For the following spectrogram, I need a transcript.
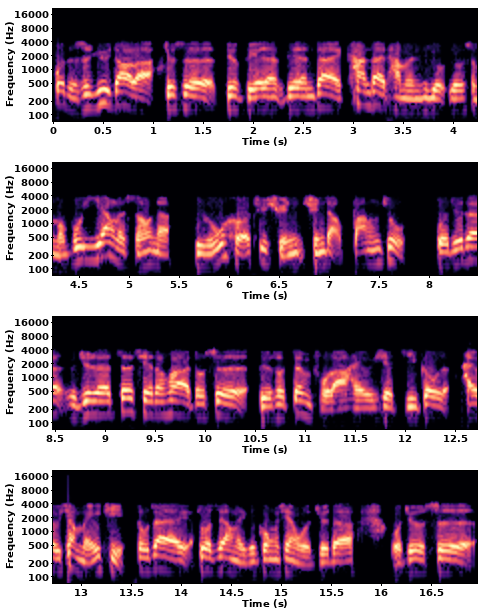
或者是遇到了就是比如别人别人在看待他们有有什么不一样的时候呢，如何去寻寻找帮助，我觉得，我觉得这些的话都是，比如说政府啦，还有一些机构的，还有像媒体都在做这样的一个贡献。我觉得，我就是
